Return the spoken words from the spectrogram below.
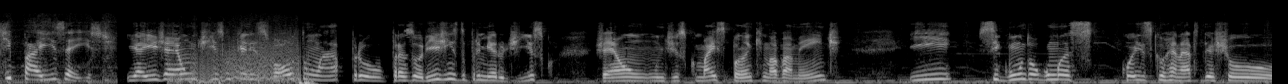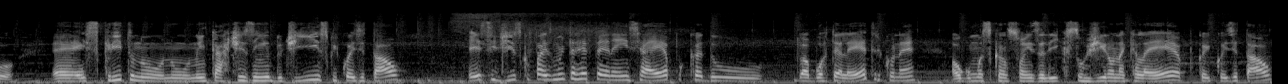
Que País é Este? E aí já é um disco que eles voltam lá pro, pras origens do primeiro disco, já é um, um disco mais punk novamente, e segundo algumas coisas que o Renato deixou é, escrito no, no, no encartezinho do disco e coisa e tal, esse disco faz muita referência à época do, do aborto elétrico, né? Algumas canções ali que surgiram naquela época e coisa e tal.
